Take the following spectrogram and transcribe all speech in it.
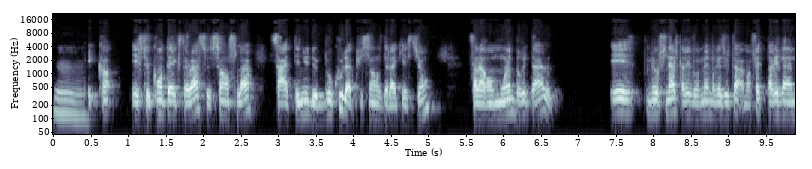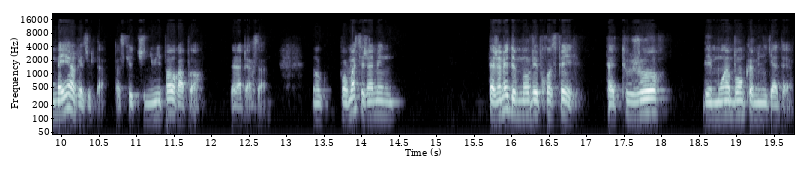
Hmm. Et, quand, et ce contexte-là, ce sens-là, ça atténue de beaucoup la puissance de la question, ça la rend moins brutale, et, mais au final, tu arrives au même résultat. Mais en fait, tu arrives à un meilleur résultat parce que tu nuis pas au rapport de la personne. Donc, pour moi, c'est jamais une... t'as jamais de mauvais prospects. Tu as toujours des moins bons communicateurs.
